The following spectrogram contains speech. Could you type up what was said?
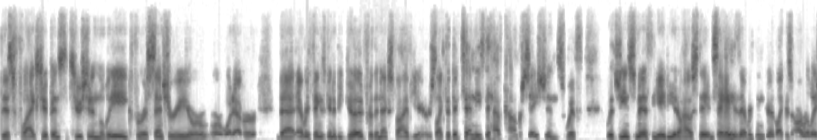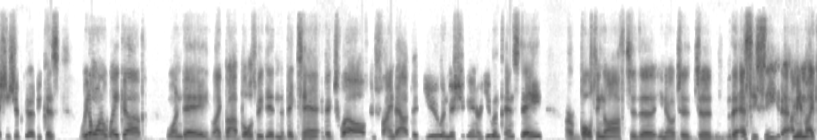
this flagship institution in the league for a century or or whatever that everything's going to be good for the next five years. Like the big ten needs to have conversations with with gene smith the ad at ohio state and say hey is everything good? Like is our relationship good? Because we don't want to wake up one day, like Bob Bowlesby did in the Big Ten, Big Twelve, and find out that you and Michigan or you and Penn State are bolting off to the, you know, to to the SEC. I mean, like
